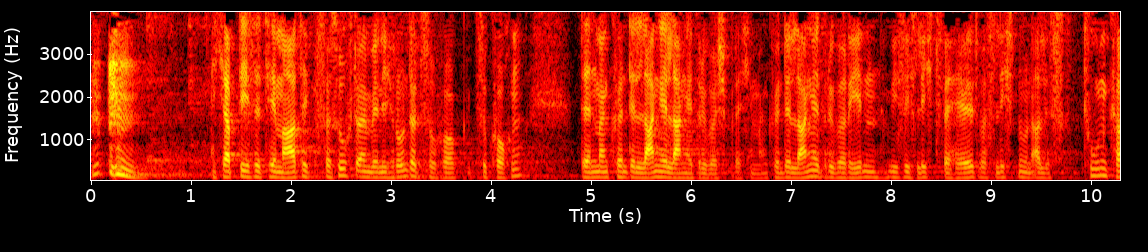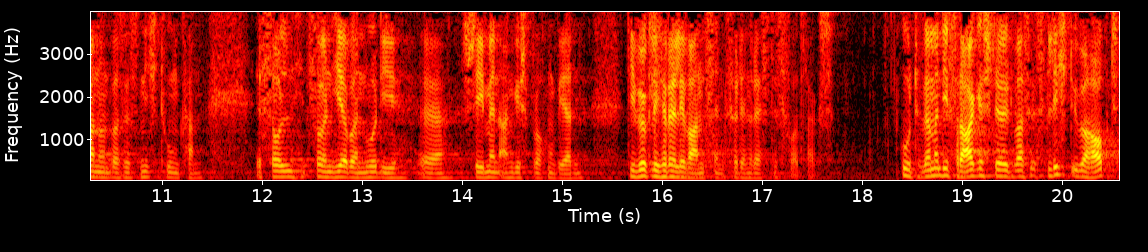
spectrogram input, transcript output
ich habe diese Thematik versucht, ein wenig runterzukochen, denn man könnte lange, lange drüber sprechen. Man könnte lange drüber reden, wie sich Licht verhält, was Licht nun alles tun kann und was es nicht tun kann. Es sollen, sollen hier aber nur die äh, Schemen angesprochen werden, die wirklich relevant sind für den Rest des Vortrags. Gut, wenn man die Frage stellt, was ist Licht überhaupt,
